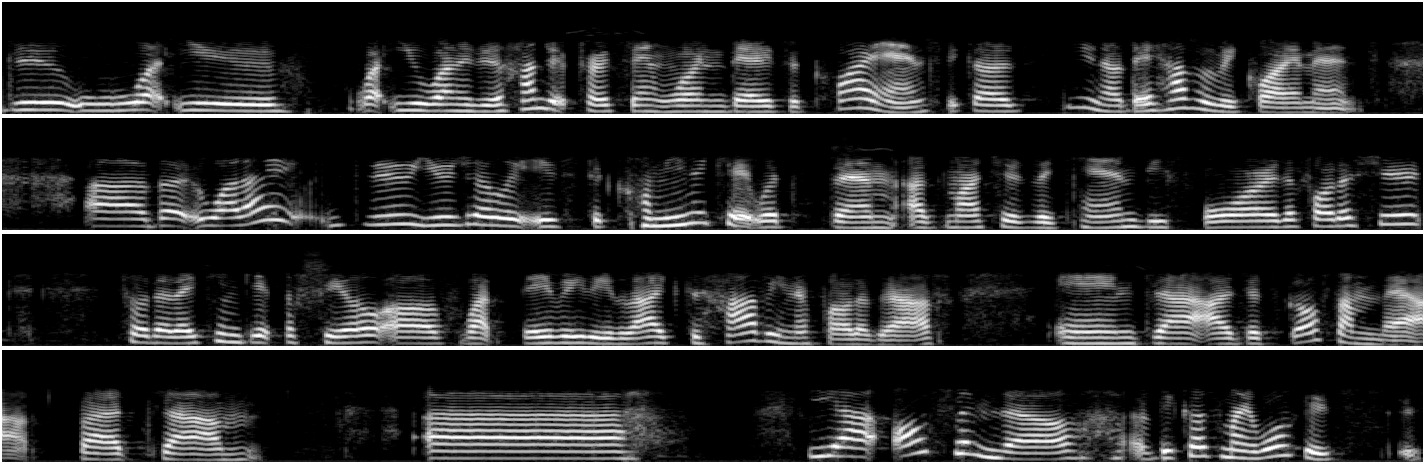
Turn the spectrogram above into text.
do what you what you want to do 100% when there's a client because you know they have a requirement. Uh, but what I do usually is to communicate with them as much as I can before the photo shoot so that I can get the feel of what they really like to have in a photograph, and uh, I'll just go from there. But um, uh, yeah, often though, because my work is, is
